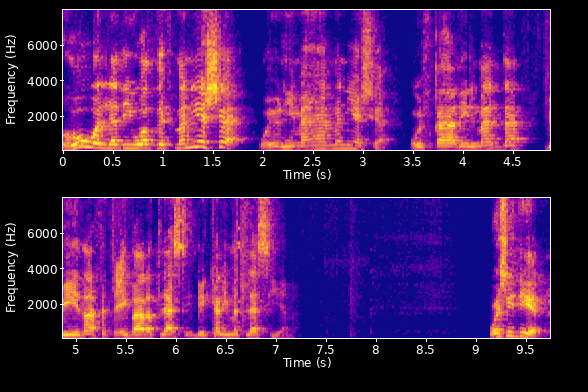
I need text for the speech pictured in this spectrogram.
هو الذي يوظف من يشاء وينهي مهام من يشاء. وفق هذه المادة بإضافة عبارة لا بكلمة لا سيما. واش يدير؟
